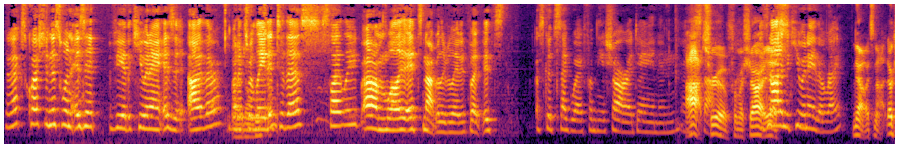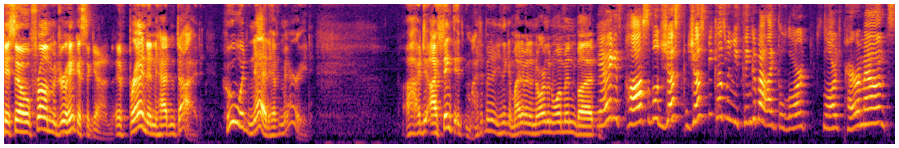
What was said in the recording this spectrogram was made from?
The next question, this one isn't via the Q and A, is it either? But I it's related so. to this slightly. Um, well, it's not really related, but it's a good segue from the Ashara Dayne and, and Ah, stuff. true, from Ashara. It's yes. not in the Q and A though, right? No, it's not. Okay, so from Drew Hinkes again. If Brandon hadn't died, who would Ned have married? I, d- I think it might have been. You think it might have been a northern woman, but Yeah, I think it's possible. Just just because when you think about like the Lord Lord Paramounts,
